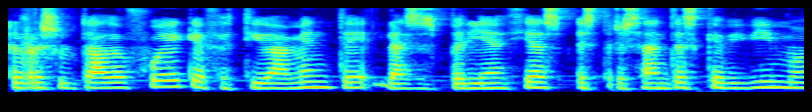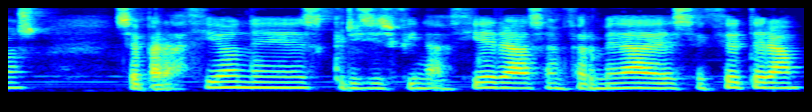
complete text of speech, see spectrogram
El resultado fue que efectivamente las experiencias estresantes que vivimos, separaciones, crisis financieras, enfermedades, etc.,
